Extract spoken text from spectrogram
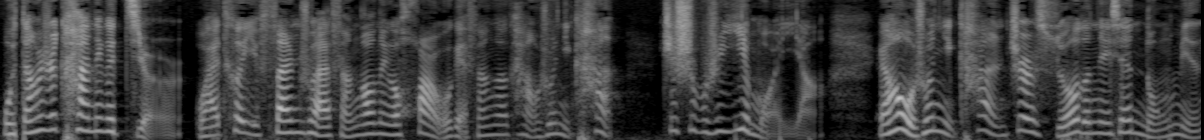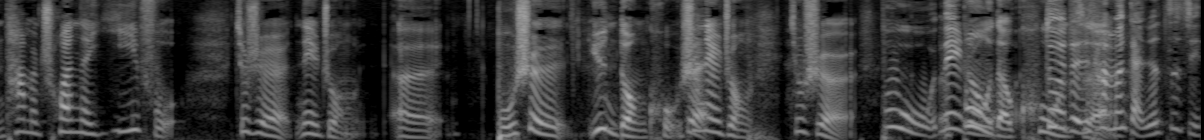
我当时看那个景儿，我还特意翻出来梵高那个画儿，我给帆哥看，我说你看这是不是一模一样？然后我说你看这儿所有的那些农民，他们穿的衣服就是那种呃。不是运动裤，是那种就是布那布的裤子，对对，他们感觉自己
